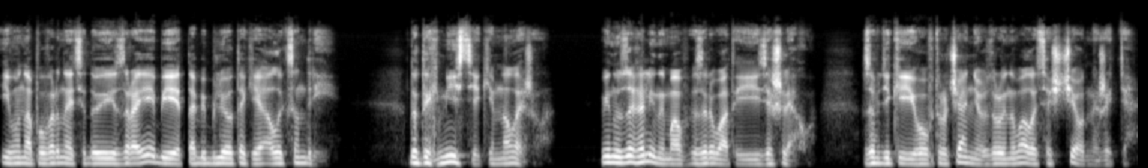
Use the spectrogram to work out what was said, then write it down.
і вона повернеться до Ізраєбії та бібліотеки Олександрії, до тих місць, яким належала. Він взагалі не мав зривати її зі шляху. Завдяки його втручанню зруйнувалося ще одне життя.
